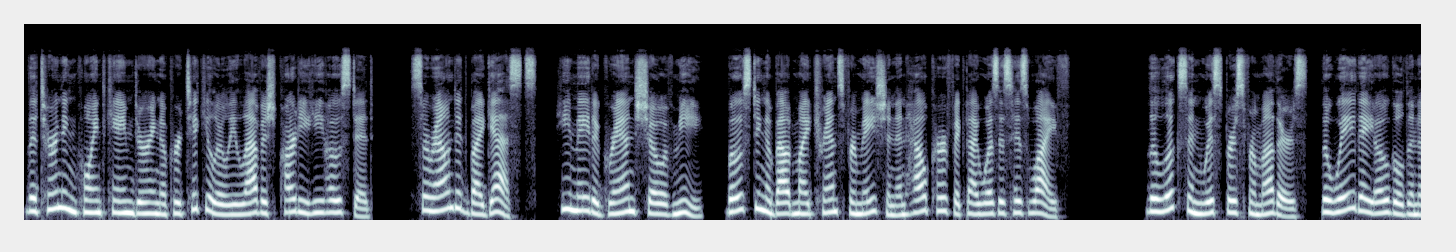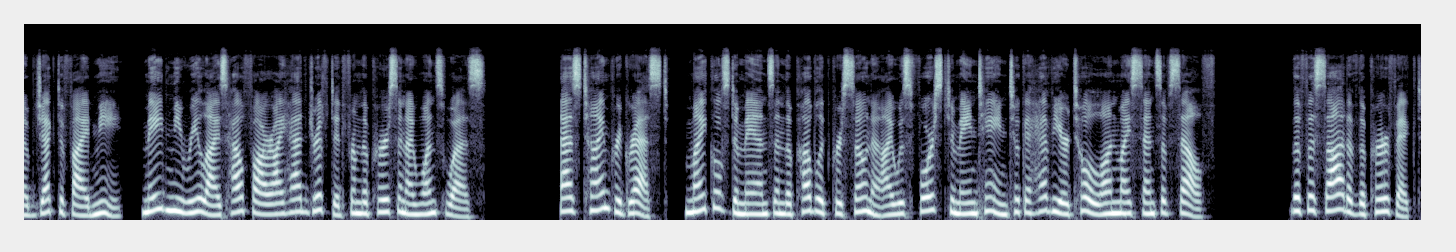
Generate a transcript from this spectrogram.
The turning point came during a particularly lavish party he hosted. Surrounded by guests, he made a grand show of me, boasting about my transformation and how perfect I was as his wife. The looks and whispers from others, the way they ogled and objectified me, made me realize how far I had drifted from the person I once was. As time progressed, Michael's demands and the public persona I was forced to maintain took a heavier toll on my sense of self. The facade of the perfect,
